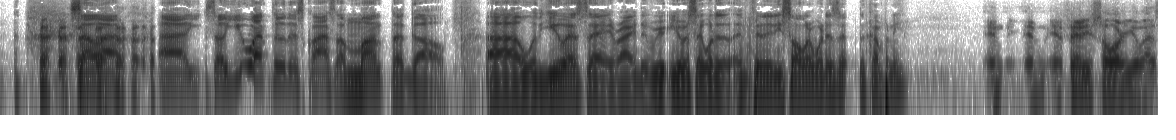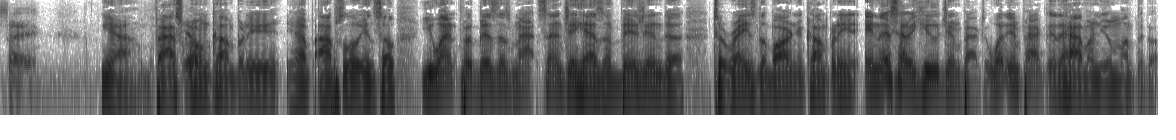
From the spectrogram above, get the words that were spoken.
so, uh, uh, so you went through this class a month ago uh, with USA, right? USA, what is it? Infinity Solar? What is it? The company? In, in Infinity Solar USA. Yeah, fast growing company. Yep, absolutely. And so you went for business. Matt sent you. He has a vision to to raise the bar in your company, and this had a huge impact. What impact did it have on you a month ago?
